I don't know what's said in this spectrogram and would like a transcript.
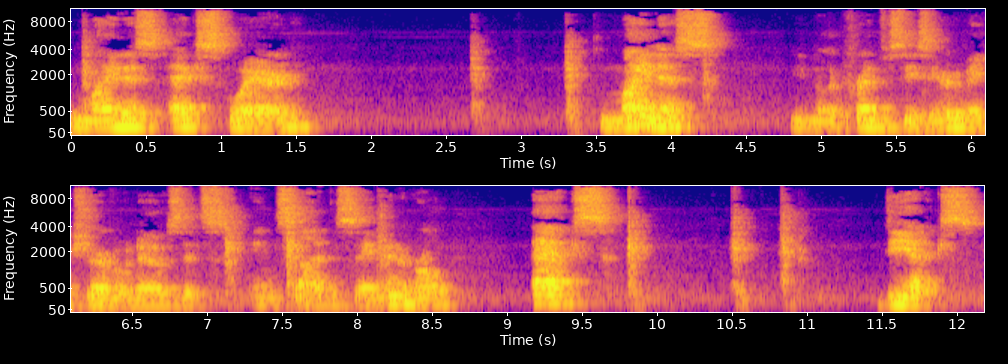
minus x squared minus, another parentheses here to make sure everyone knows it's inside the same integral, x dx.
